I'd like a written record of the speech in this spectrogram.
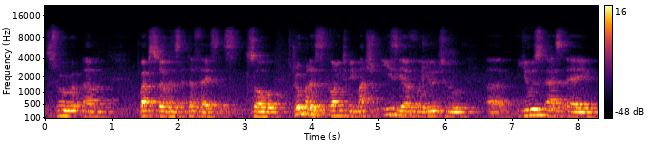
through um, web services interfaces. So Drupal is going to be much easier for you to uh, use as a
